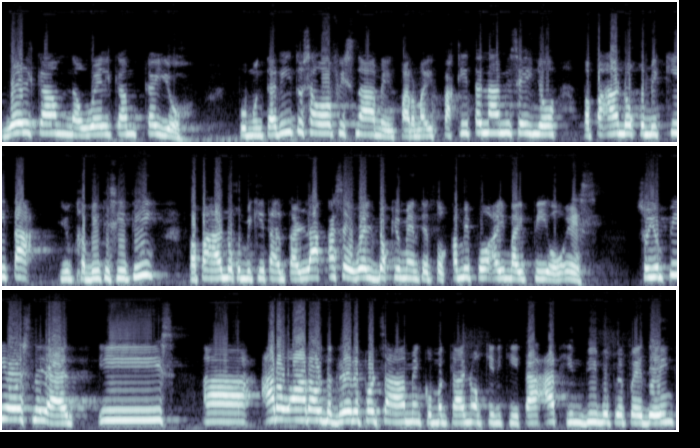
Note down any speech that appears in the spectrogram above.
welcome na welcome kayo. Pumunta dito sa office namin para maipakita namin sa inyo papaano kumikita yung Cavite City, papaano kumikita ang Tarlac kasi well documented to. Kami po ay may POS. So yung POS na yan is ah, araw-araw nagre-report sa amin kung magkano ang kinikita at hindi mo pwedeng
